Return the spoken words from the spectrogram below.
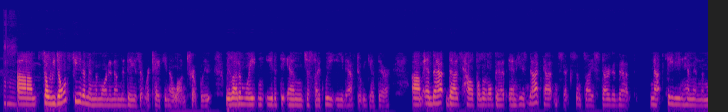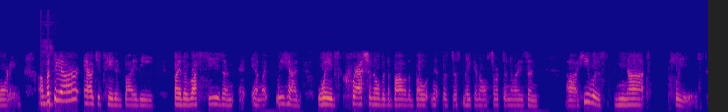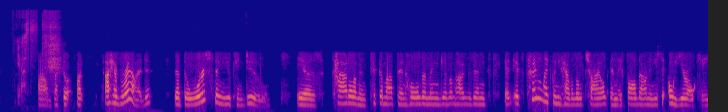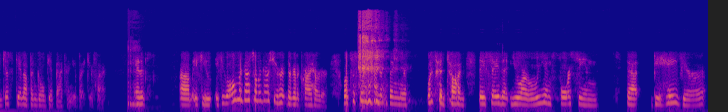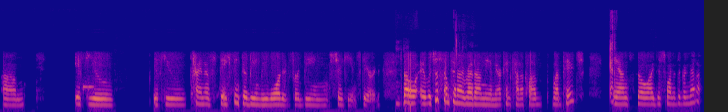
Mm-hmm. Um, so we don't feed him in the morning on the days that we're taking a long trip. We we let him wait and eat at the end, just like we eat after we get there, um, and that does help a little bit. And he's not gotten sick since I started that not feeding him in the morning. Um, mm-hmm. But they are agitated by the by the rough season, and and like we had waves crashing over the bow of the boat and it was just making all sorts of noise and uh, he was not pleased. Yes. Um, but the, but I have read that the worst thing you can do is coddle them and pick them up and hold them and give them hugs and it, it's kind of like when you have a little child and they fall down and you say oh you're okay just get up and go get back on your bike you're fine. Mm-hmm. and it's um if you if you go oh my gosh oh my gosh you hurt they're going to cry harder. Well it's the same kind of thing with with a dog. They say that you are reinforcing that behavior um if you if you kind of they think they're being rewarded for being shaky and scared. Mm-hmm. So it was just something I read on the American Kennel Club webpage, yeah. and so I just wanted to bring that up.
